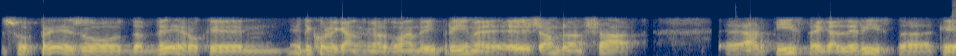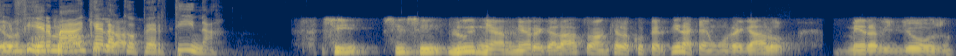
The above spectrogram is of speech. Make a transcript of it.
sorpreso davvero, che, ricollegandomi alla domanda di prima, è Jean Blanchard, eh, artista e gallerista. Che, che firma anche da... la copertina. Sì, sì, sì, lui mi ha, mi ha regalato anche la copertina, che è un regalo meraviglioso.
